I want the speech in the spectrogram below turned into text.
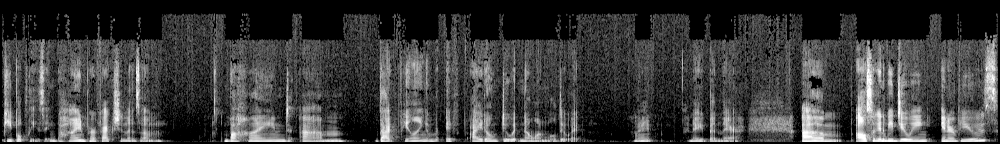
people pleasing behind perfectionism behind um, that feeling of if i don't do it no one will do it right i know you've been there. Um, also going to be doing interviews.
